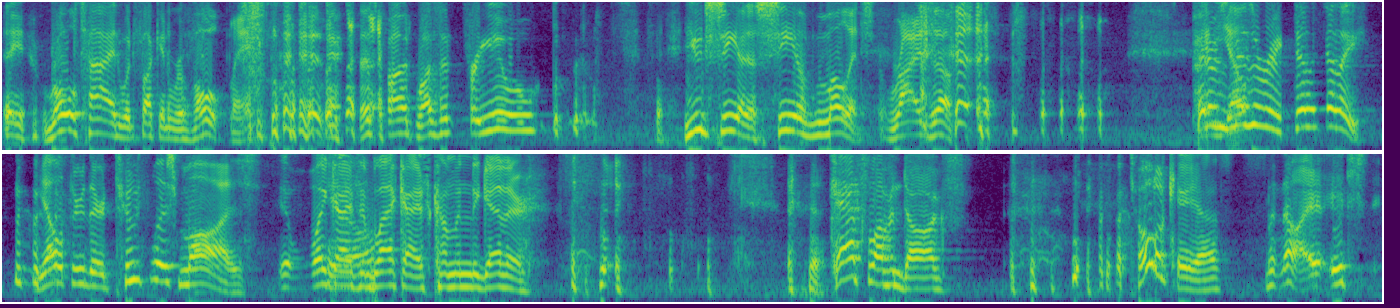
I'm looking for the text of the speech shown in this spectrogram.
Hey, Roll Tide would fucking revolt, man. this bud wasn't for you. You'd see a sea of mullets rise up, Pit of Yep. misery, dilly dilly. Yell through their toothless maws. White guys know? and black guys coming together. Cats loving dogs. Total chaos. But no, it- it's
